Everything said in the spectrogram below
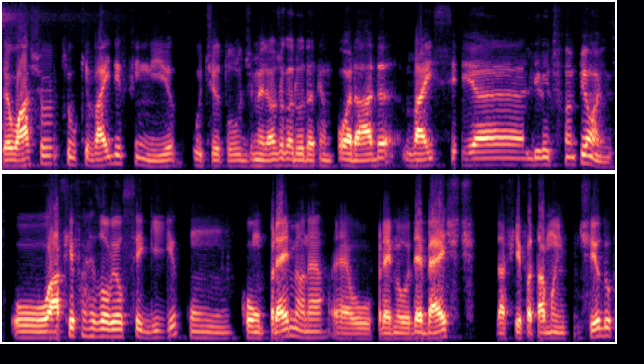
Eu acho que o que vai definir o título de melhor jogador da temporada vai ser a Liga dos Campeões. O, a FIFA resolveu seguir com, com o prêmio, né? É o prêmio The Best, da FIFA está mantido.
